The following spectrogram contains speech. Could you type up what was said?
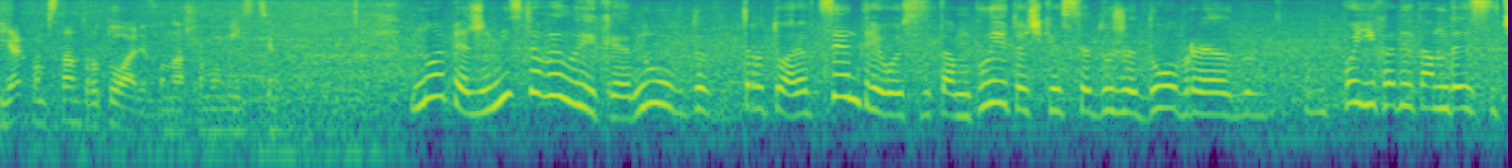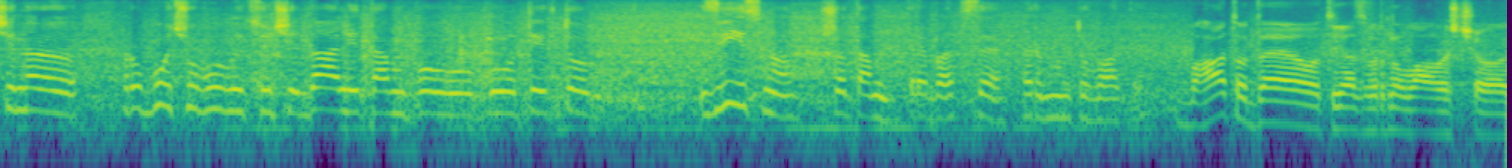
Як вам стан тротуарів у нашому місті? Ну, опять же, місто велике. Ну, тротуари в центрі, ось там плиточки, все дуже добре. Поїхати там десь чи на робочу вулицю, чи далі там по, по тих, хто. Звісно, що там треба все ремонтувати. Багато де от я звернув увагу, що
